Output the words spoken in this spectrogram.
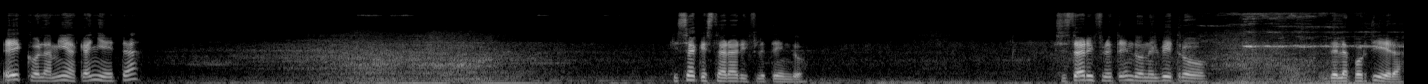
Ecco la mia cagnetta. Chissà che starà riflettendo. Si sta riflettendo nel vetro della portiera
